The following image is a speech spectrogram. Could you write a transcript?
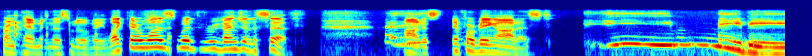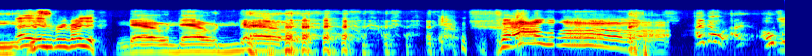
from him in this movie, like there was with Revenge of the Sith. Honest, if we're being honest, maybe Uh, This- Revenge, no, no, no, power. I know I, over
